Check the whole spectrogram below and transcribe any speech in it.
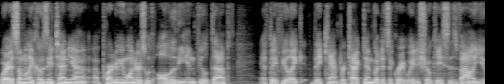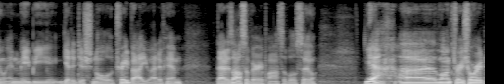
Whereas someone like Jose Tena, part of me wonders with all of the infield depth, if they feel like they can't protect him, but it's a great way to showcase his value and maybe get additional trade value out of him. That is also very possible. So, yeah, uh, long story short,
